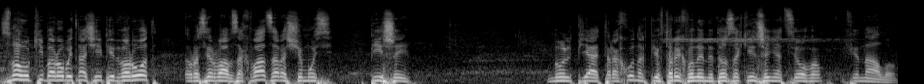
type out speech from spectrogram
Знову Кіба робить, наче і підворот. Розірвав захват зараз чомусь піший. 0-5 рахунок, півтори хвилини до закінчення цього фіналу.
